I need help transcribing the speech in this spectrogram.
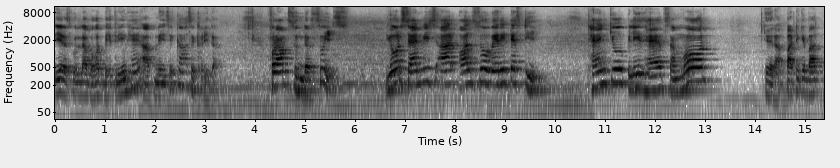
ये रसगुल्ला बहुत बेहतरीन है, आपने इसे कहाँ से खरीदा? From Sundar Sweets your sandwich are also very tasty thank you please have some more तेरा पार्टी के बाद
